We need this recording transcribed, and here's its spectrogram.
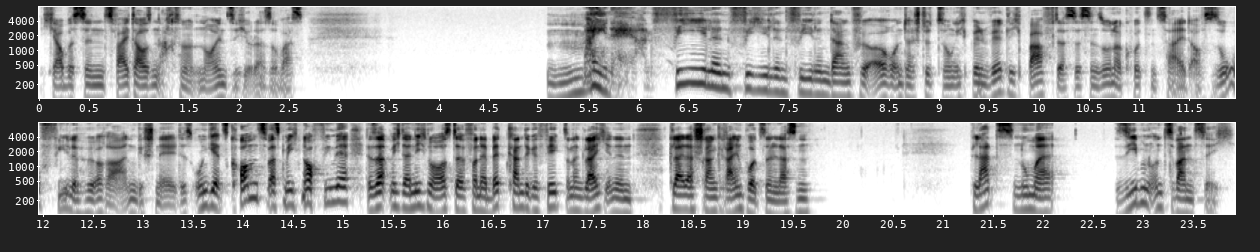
Ich glaube, es sind 2890 oder sowas. Meine Herren, vielen, vielen, vielen Dank für eure Unterstützung. Ich bin wirklich baff, dass das in so einer kurzen Zeit auf so viele Hörer angeschnellt ist. Und jetzt kommt's, was mich noch viel mehr, das hat mich dann nicht nur aus der, von der Bettkante gefegt, sondern gleich in den Kleiderschrank reinpurzeln lassen. Platz Nummer 27.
